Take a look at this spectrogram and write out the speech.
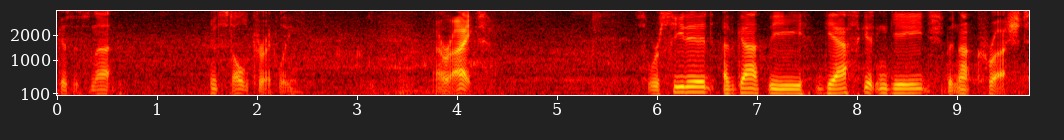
because it's not installed correctly. All right. So we're seated. I've got the gasket engaged but not crushed.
